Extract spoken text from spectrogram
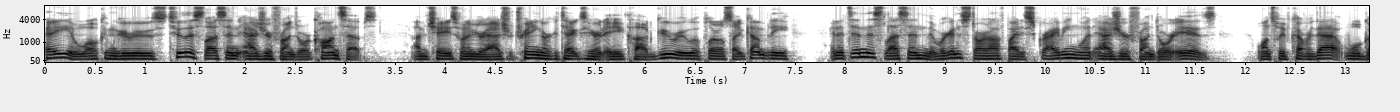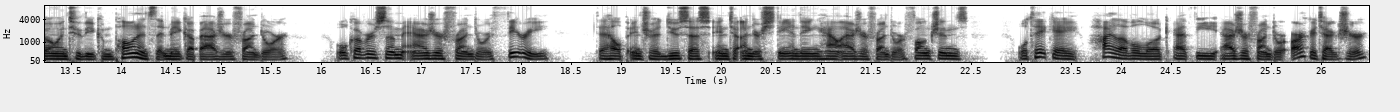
Hey, and welcome, gurus, to this lesson Azure Front Door Concepts. I'm Chase, one of your Azure training architects here at A Cloud Guru, a Pluralsight company, and it's in this lesson that we're going to start off by describing what Azure Front Door is. Once we've covered that, we'll go into the components that make up Azure Front Door. We'll cover some Azure Front Door theory to help introduce us into understanding how Azure Front Door functions. We'll take a high level look at the Azure Front Door architecture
